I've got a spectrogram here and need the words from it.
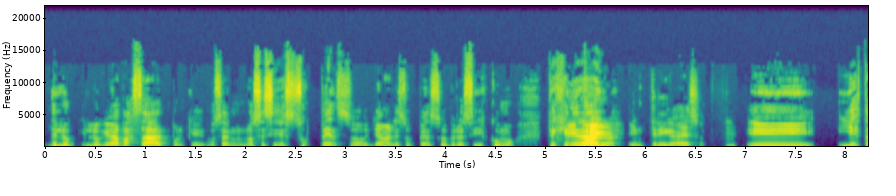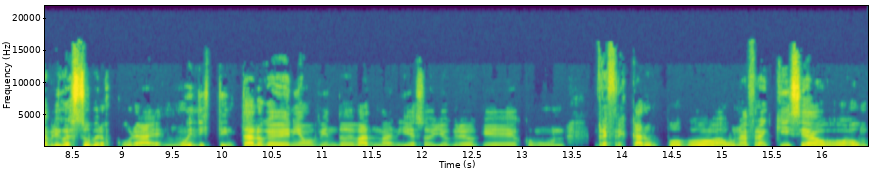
de lo, lo que va a pasar, porque, o sea, no, no sé si es suspenso, llamarle suspenso, pero sí es como, te genera Intriga. intriga eso. Mm. Eh, y esta película es súper oscura, es muy distinta a lo que veníamos viendo de Batman y eso yo creo que es como un refrescar un poco a una franquicia o a un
